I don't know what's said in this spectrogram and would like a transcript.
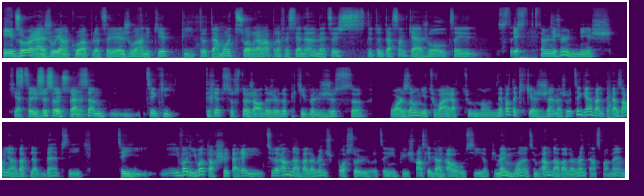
qui est dur à jouer en coop, là. Tu sais, jouer en équipe, puis tout. À moins que tu sois vraiment professionnel, mais tu sais, si t'es une personne casual, tu sais... C'est un jeu niche qui C'est- attire juste ça, les un- personnes qui tripent sur ce genre de jeu-là puis qui veulent juste ça. Warzone, il est ouvert à tout le monde. N'importe qui qui a jamais joué. Tu sais, Gab Balthazar, il embarque là-dedans, puis il, il va, il va torcher pareil. Tu le rentres dans Valorant, je suis pas sûr. Puis je pense qu'il est Mm. d'accord aussi. là. Puis même moi, tu me rentres dans Valorant en ce moment. là.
